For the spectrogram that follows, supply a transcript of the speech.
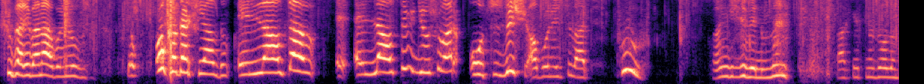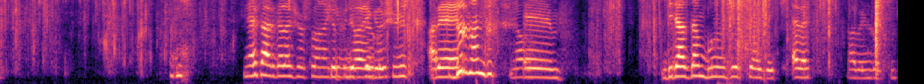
şu garibana abone olun. ya. O kadar şey aldım. 56 ab- e, 56 videosu var. 35 abonesi var. Puh. Hangisi benim ben? Fark etmez oğlum. Neyse arkadaşlar sonraki Çöpünü videoya görüşürüz. Ve Dur lan dur. Ee, birazdan bunun videosu gelecek. evet haberiniz olsun.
